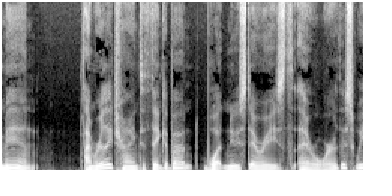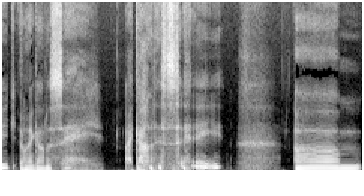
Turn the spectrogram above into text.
man i'm really trying to think about what news stories there were this week and i gotta say i gotta say um,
